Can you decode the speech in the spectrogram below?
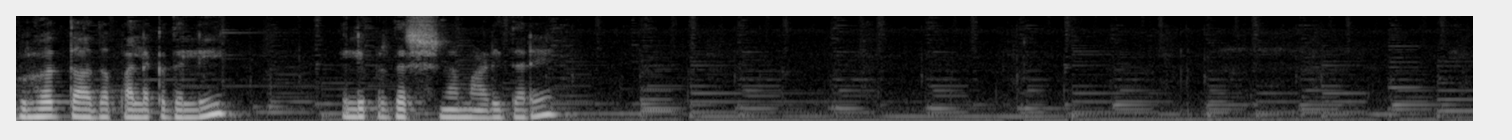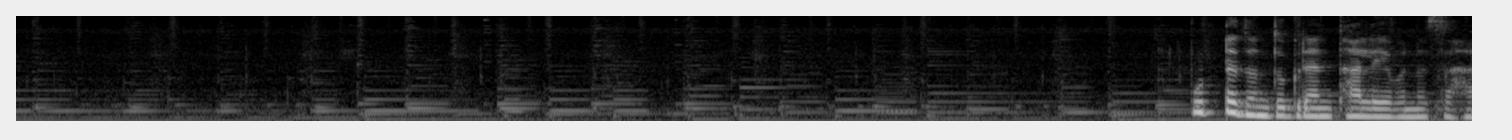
ಬೃಹತ್ತಾದ ಫಲಕದಲ್ಲಿ ಇಲ್ಲಿ ಪ್ರದರ್ಶನ ಮಾಡಿದ್ದಾರೆ. ಪುಟ್ಟದೊಂದು ಗ್ರಂಥಾಲಯವನ್ನು ಸಹ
